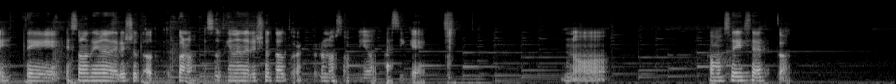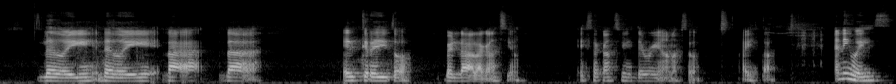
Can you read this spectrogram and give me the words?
Este, eso no tiene derecho de autor. Bueno, eso tiene derecho de autor, pero no son míos. Así que no. ¿Cómo se dice esto? Le doy, le doy la, la, el crédito, ¿verdad? A la canción. Esa canción de Rihanna, so, ahí está. Anyways,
